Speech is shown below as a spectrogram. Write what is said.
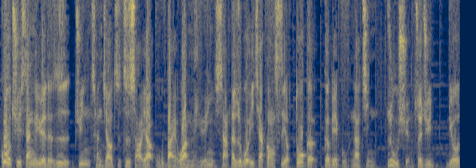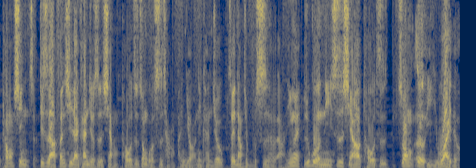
过去三个月的日均成交值至少要五百万美元以上。那如果一家公司有多个个别股，那仅入选最具流通性者。其实啊，分析来看，就是想投资中国市场朋友啊，你可能就这一档就不适合啊，因为如果你是想要投资中二以外的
